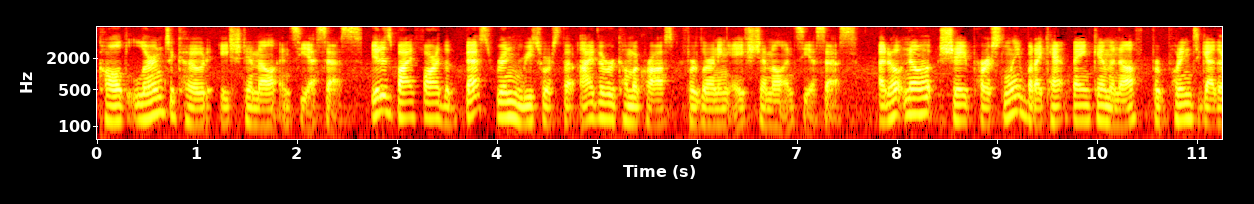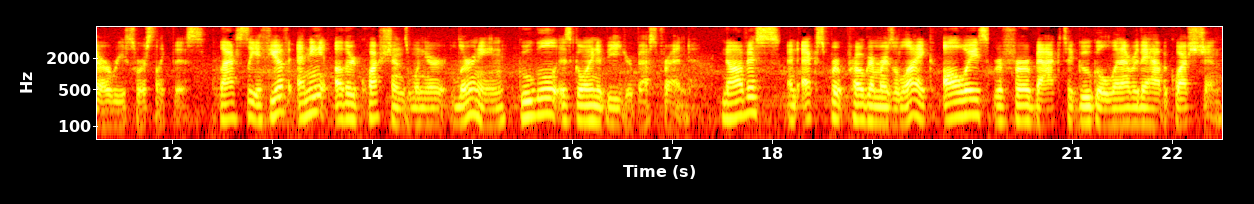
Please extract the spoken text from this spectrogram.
called Learn to Code HTML and CSS. It is by far the best written resource that I've ever come across for learning HTML and CSS. I don't know Shay personally, but I can't thank him enough for putting together a resource like this. Lastly, if you have any other questions when you're learning, Google is going to be your best friend. Novice and expert programmers alike always refer back to Google whenever they have a question.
